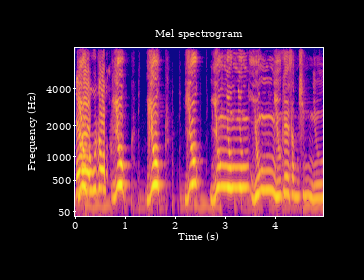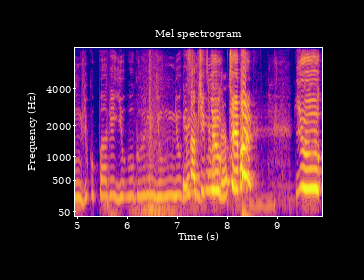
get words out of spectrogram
제발 5점. 6, 6, 6, 6, 6, 6, 6, 6에 36. 6 곱하기 6은 6, 6에 이거 36. 찍었어요? 제발. 6,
